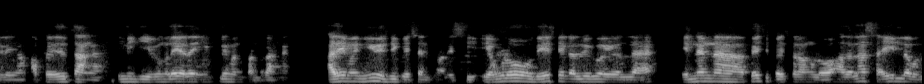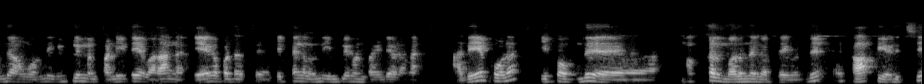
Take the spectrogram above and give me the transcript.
நிலையம். அப்ப எதிர்த்தாங்க. இன்னைக்கு இவங்களே அதை இம்ப்ளிமெண்ட் பண்றாங்க. அதே மாதிரி நியூ எஜுகேஷன் பாலிசி எவ்வளவு தேசிய கல்வி கொள்கைகள்ல என்னென்ன பேச்சு பேசுறாங்களோ அதெல்லாம் சைட்ல வந்து அவங்க வந்து இம்ப்ளிமெண்ட் பண்ணிட்டே வராங்க. ஏகப்பட்ட திட்டங்கள் வந்து இம்ப்ளிமெண்ட் பண்ணிட்டே வராங்க. அதே போல இப்போ வந்து மக்கள் மருந்தகத்தை வந்து காப்பி அடிச்சு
